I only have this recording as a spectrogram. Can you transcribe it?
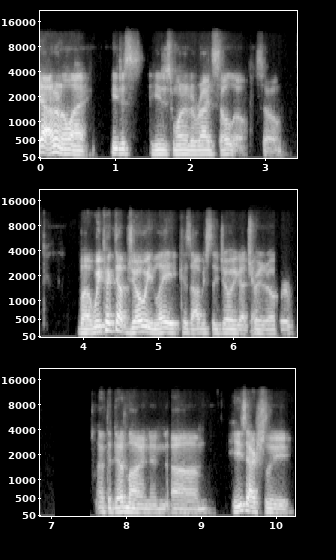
yeah. I don't know why he just he just wanted to ride solo. So, but we picked up Joey late because obviously Joey got yep. traded over at the deadline, and um, he's actually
